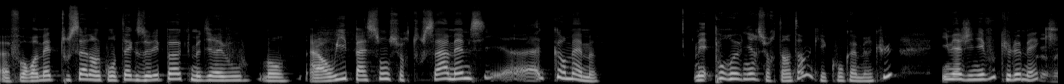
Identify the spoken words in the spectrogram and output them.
euh, faut remettre tout ça dans le contexte de l'époque, me direz-vous. Bon, alors oui, passons sur tout ça, même si, euh, quand même. Mais pour revenir sur Tintin, qui est con comme un cul, imaginez-vous que le mec,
